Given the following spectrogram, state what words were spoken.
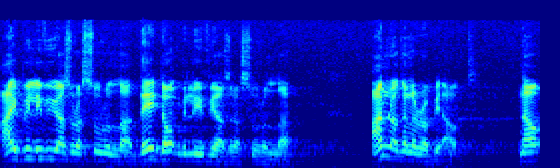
I believe you as Rasulullah. They don't believe you as Rasulullah. I'm not going to rub it out. Now,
